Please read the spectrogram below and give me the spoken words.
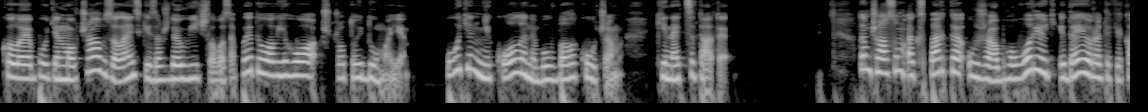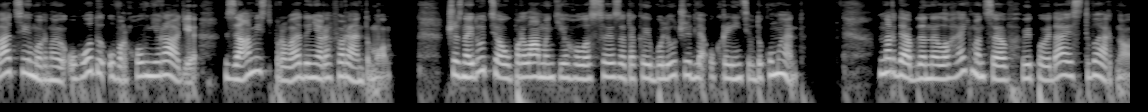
Коли Путін мовчав, Зеленський завжди увічливо запитував його, що той думає. Путін ніколи не був балакучим. Кінець цитати. Тим часом експерти уже обговорюють ідею ратифікації мирної угоди у Верховній Раді замість проведення референдуму. Чи знайдуться у парламенті голоси за такий болючий для українців документ? Нардеп Данило Гетьманцев відповідає ствердно.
